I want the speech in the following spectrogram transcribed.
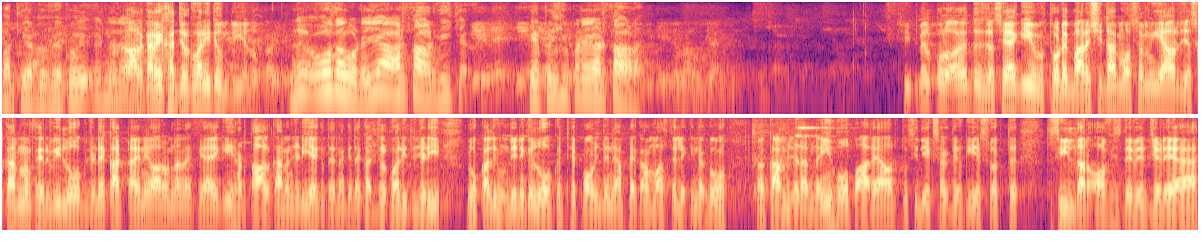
ਬਾਕੀ ਅੱਗੇ ਵੇਖੋ ਇਹਨਾਂ ਦਾ ਹੜਤਾਲ ਕਰਕੇ ਖੱਜਲ ਖੁਆਰੀ ਤੇ ਹੁੰਦੀ ਹੈ ਲੋਕਾਂ ਦੀ। ਨਹੀਂ ਉਹ ਤਾਂ ਹੋ ਰਹੀ ਆ ਹੜਤਾਲ ਵੀ ਪੇਪਰ 'ਚ ਪੜੇ ਹੜਤਾਲ ਆ। ਬਿਲਕੁਲ ਇਹ ਤੁਸੀਂ ਦੱਸਿਆ ਕਿ ਥੋੜੇ ਬਾਰਿਸ਼ ਦਾ ਮੌਸਮ ਵੀ ਹੈ ਔਰ ਜਿਸ ਕਾਰਨ ਫਿਰ ਵੀ ਲੋਕ ਜਿਹੜੇ ਘੱਟ ਆਏ ਨੇ ਔਰ ਉਹਨਾਂ ਨੇ ਕਿਹਾ ਹੈ ਕਿ ਹੜਤਾਲ ਕਾਰਨ ਜਿਹੜੀ ਹੈ ਕਿਤੇ ਨਾ ਕਿਤੇ ਖੱਜਲ ਖੁਆਰੀ ਤੇ ਜਿਹੜੀ ਲੋਕਾਂ ਦੀ ਹੁੰਦੀ ਨੇ ਕਿ ਲੋਕ ਇੱਥੇ ਪਹੁੰਚਦੇ ਨੇ ਆਪਣੇ ਕੰਮ ਵਾਸਤੇ ਲੇਕਿਨ ਅੱਗੋਂ ਅ, ਕੰਮ ਜਿਹੜਾ ਨਹੀਂ ਹੋ ਪਾ ਰਿਹਾ ਔਰ ਤੁਸੀਂ ਦੇਖ ਸਕਦੇ ਹੋ ਕਿ ਇਸ ਵਕਤ ਤਹਿਸੀਲਦਾਰ ਆਫਿਸ ਦੇ ਵਿੱਚ ਜਿਹੜੇ ਆ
